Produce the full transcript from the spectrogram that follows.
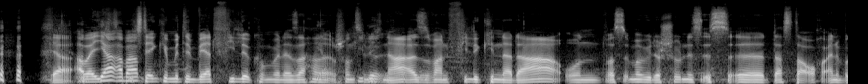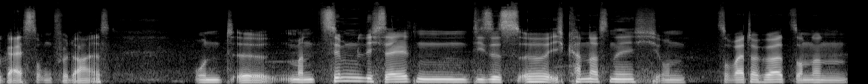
Ja, aber, ich, Ja, aber- ich denke, mit dem Wert viele kommen wir der Sache Ja, schon viele- ziemlich nah. Also es waren viele Kinder da und was immer wieder schön ist, ist, äh, dass da auch eine Begeisterung für da ist. Und äh, man ziemlich selten dieses äh, Ich kann das nicht und so weiter hört, sondern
